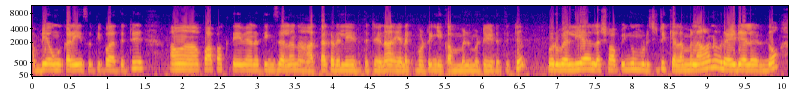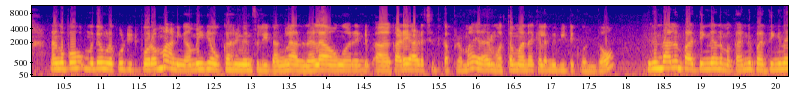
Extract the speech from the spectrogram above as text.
அப்படியே அவங்க கடையை சுற்றி பார்த்துட்டு அவன் பாப்பாவுக்கு தேவையான திங்ஸ் எல்லாம் நான் அத்தா கடையிலே எடுத்துட்டேன்னா எனக்கு மட்டும் இங்கே கம்மல் மட்டும் எடுத்துகிட்டு ஒரு வழியாக எல்லா ஷாப்பிங்கும் முடிச்சுட்டு கிளம்பலான்னு ஒரு ஐடியாவில் இருந்தோம். நாங்கள் போகும்போதே உங்களை கூட்டிகிட்டு போகிறோமா நீங்கள் அமைதியாக உட்காருங்கன்னு சொல்லிட்டாங்களே? அதனால் அவங்க ரெண்டு கடையை அடைச்சதுக்கப்புறமா எல்லோரும் மொத்தமாக தான் கிளம்பி வீட்டுக்கு வந்தோம். இருந்தாலும் பார்த்தீங்கன்னா நம்ம கண்ணு பார்த்தீங்கன்னா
